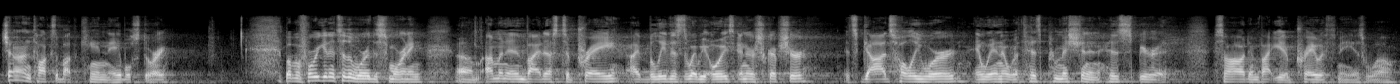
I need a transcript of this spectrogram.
John talks about the Cain and Abel story. But before we get into the word this morning, um, I'm going to invite us to pray. I believe this is the way we always enter Scripture. It's God's holy word, and we enter with His permission and His Spirit. So I would invite you to pray with me as well.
